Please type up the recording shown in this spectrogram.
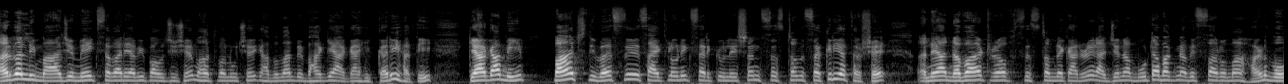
અરવલ્લીમાં આજે મેઘ સવારે આવી પહોંચી છે. મહત્વનું છે કે હવામાન વિભાગે આગાહી કરી હતી કે આગામી પાંચ દિવસ સાયક્લોનિક સર્ક્યુલેશન સિસ્ટમ સક્રિય થશે અને આ નવા ટ્રફ સિસ્ટમને કારણે રાજ્યના મોટાભાગના વિસ્તારોમાં હળવો,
